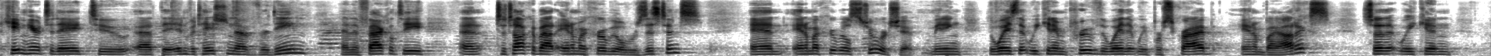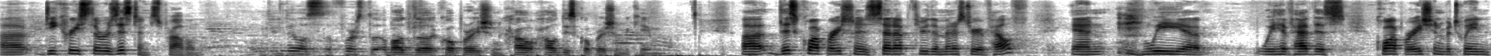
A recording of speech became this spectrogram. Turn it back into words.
came here today to, at the invitation of the dean and the faculty, and to talk about antimicrobial resistance and antimicrobial stewardship, meaning the ways that we can improve the way that we prescribe antibiotics so that we can uh, decrease the resistance problem. Can you tell us first about the cooperation, how, how this cooperation became? Uh, this cooperation is set up through the Ministry of Health, and we uh, we have had this cooperation between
